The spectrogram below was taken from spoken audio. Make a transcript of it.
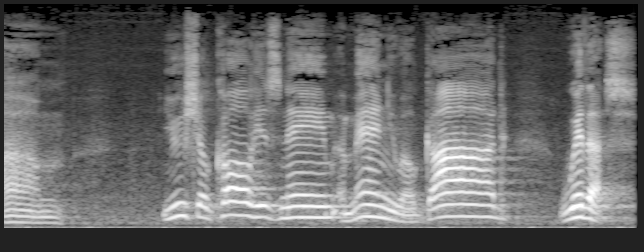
Um, you shall call his name Emmanuel, God with us.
